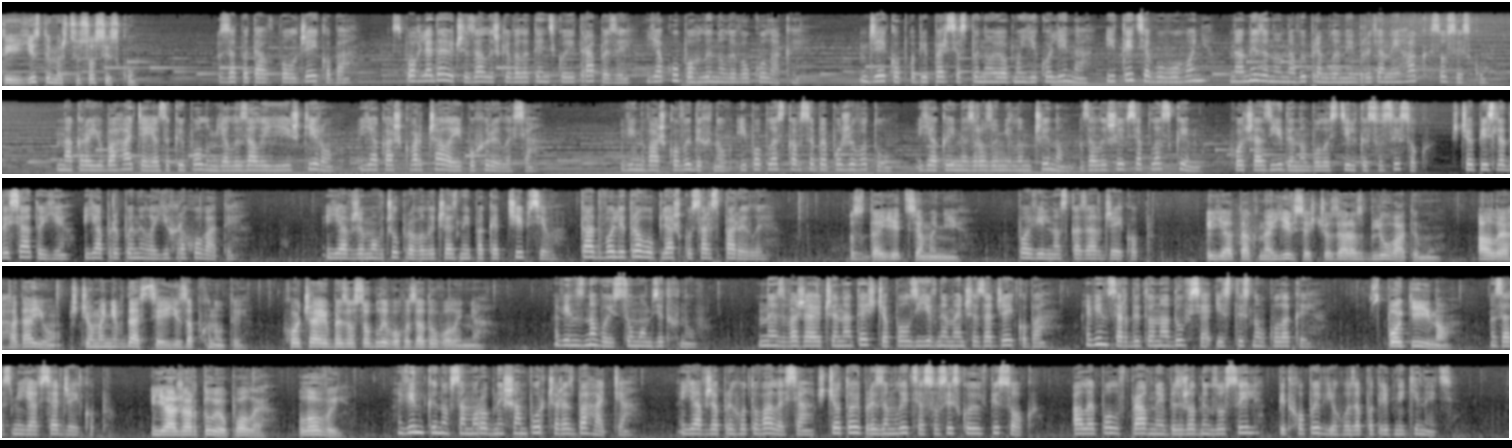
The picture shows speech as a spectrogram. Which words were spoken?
Ти їстимеш цю сосиску? запитав Пол Джейкоба, споглядаючи залишки велетенської трапези, яку поглинули вовкулаки. Джейкоб обіперся спиною об мої коліна і тицяв у вогонь, нанизану на випрямлений дротяний гак сосиску. На краю багаття язики полум'я лизали її шкіру, яка шкварчала і похирилася. Він важко видихнув і поплескав себе по животу, який незрозумілим чином залишився пласким, хоча з'їдено було стільки сосисок, що після десятої я припинила їх рахувати. Я вже мовчу про величезний пакет чіпсів та дволітрову пляшку сарспарили, Здається мені. повільно сказав Джейкоб. Я так наївся, що зараз блюватиму. Але гадаю, що мені вдасться її запхнути, хоча й без особливого задоволення. Він знову із сумом зітхнув. Незважаючи на те, що Пол з'їв не менше за Джейкоба, він сердито надувся і стиснув кулаки. Спокійно. Засміявся Джейкоб. Я жартую, поле. Лови. Він кинув саморобний шампур через багаття. Я вже приготувалася, що той приземлиться сосискою в пісок, але Пол вправно і без жодних зусиль підхопив його за потрібний кінець.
